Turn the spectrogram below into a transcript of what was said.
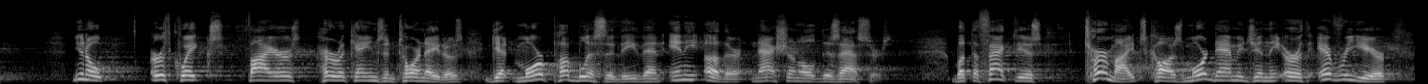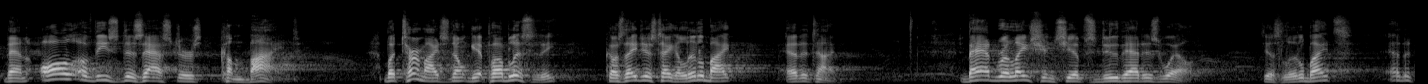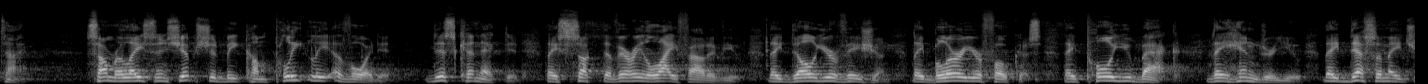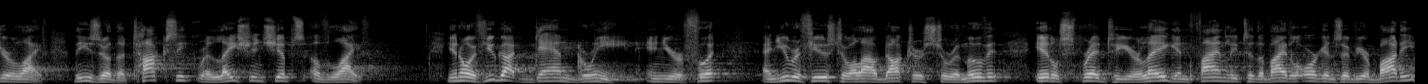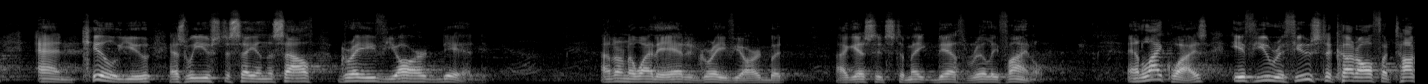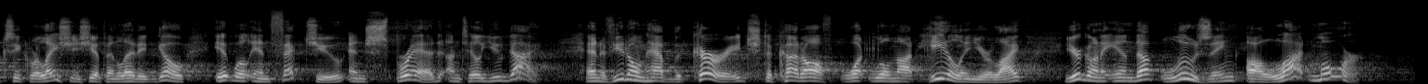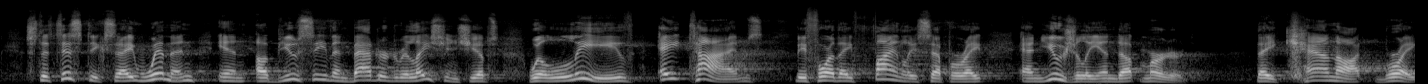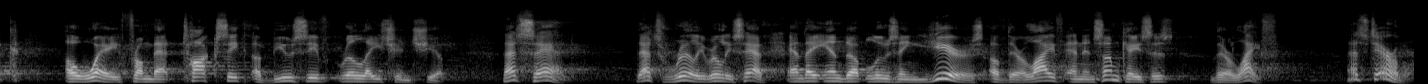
You know, earthquakes, fires, hurricanes, and tornadoes get more publicity than any other national disasters. But the fact is, termites cause more damage in the earth every year than all of these disasters combined. But termites don't get publicity because they just take a little bite at a time. Bad relationships do that as well, just little bites at a time. Some relationships should be completely avoided disconnected. They suck the very life out of you. They dull your vision. They blur your focus. They pull you back. They hinder you. They decimate your life. These are the toxic relationships of life. You know, if you got gangrene in your foot and you refuse to allow doctors to remove it, it'll spread to your leg and finally to the vital organs of your body and kill you, as we used to say in the South, graveyard dead. I don't know why they added graveyard, but I guess it's to make death really final. And likewise, if you refuse to cut off a toxic relationship and let it go, it will infect you and spread until you die. And if you don't have the courage to cut off what will not heal in your life, you're going to end up losing a lot more. Statistics say women in abusive and battered relationships will leave eight times before they finally separate and usually end up murdered. They cannot break away from that toxic, abusive relationship. That's sad. That's really, really sad. And they end up losing years of their life, and in some cases, their life. That's terrible.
